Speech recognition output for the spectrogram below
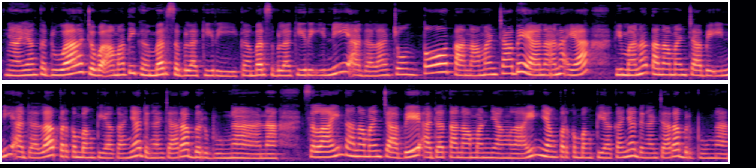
Nah, yang kedua, coba amati gambar sebelah kiri. Gambar sebelah kiri ini adalah contoh tanaman cabai ya, anak-anak ya. Di mana tanaman cabai ini adalah perkembangbiakannya dengan cara berbunga. Nah, selain tanaman cabai, ada tanaman yang lain yang perkembangbiakannya dengan cara berbunga.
